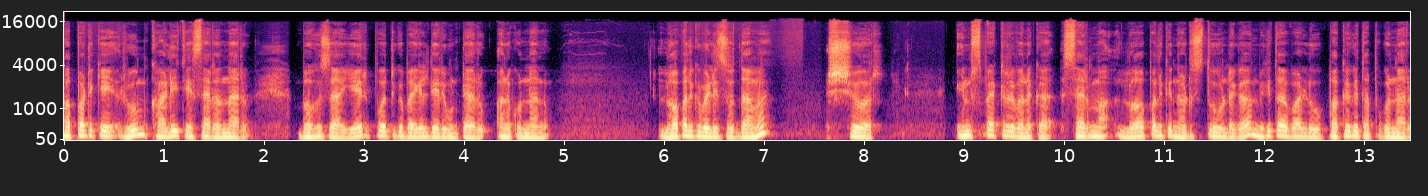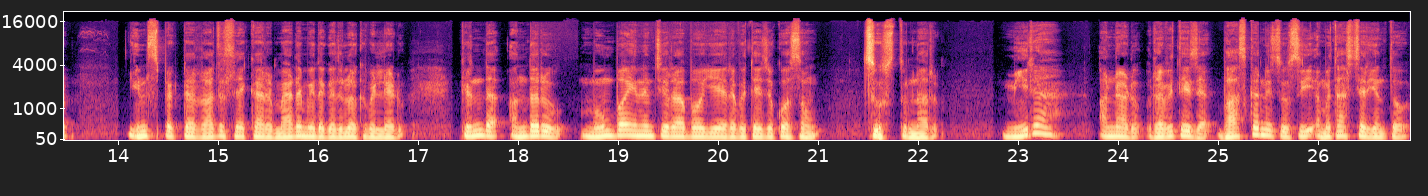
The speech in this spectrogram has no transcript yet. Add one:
అప్పటికే రూమ్ ఖాళీ చేశారన్నారు. బహుశా ఎయిర్పోర్ట్కి బయలుదేరి ఉంటారు అనుకున్నాను. లోపలికి వెళ్ళి చూద్దామా? షూర్. ఇన్స్పెక్టర్ వెనుక శర్మ లోపలికి నడుస్తూ ఉండగా మిగతా వాళ్ళు పక్కకు తప్పుకున్నారు. ఇన్స్పెక్టర్ రాజశేఖర్ మేడ మీద గదిలోకి వెళ్ళాడు. క్రింద అందరూ ముంబై నుంచి రాబోయే రవితేజ కోసం చూస్తున్నారు. మీరా? అన్నాడు రవితేజ భాస్కర్ని చూసి అమితాశ్చర్యంతో.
